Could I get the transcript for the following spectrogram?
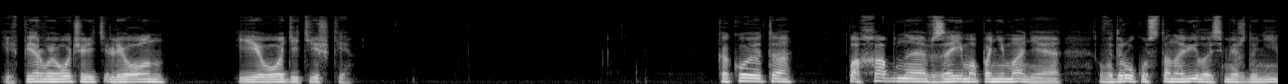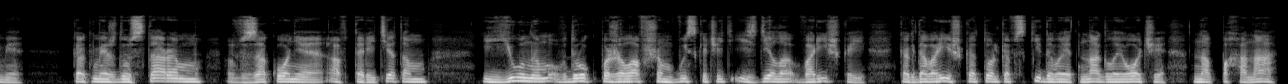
и в первую очередь Леон и его детишки. Какое-то похабное взаимопонимание вдруг установилось между ними, как между старым в законе авторитетом и юным, вдруг пожелавшим выскочить из дела воришкой, когда воришка только вскидывает наглые очи на пахана,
